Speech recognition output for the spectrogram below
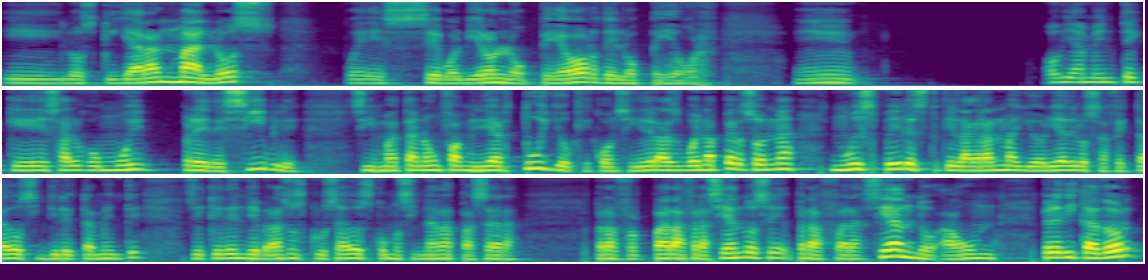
y los que ya eran malos, pues se volvieron lo peor de lo peor. Eh, Obviamente que es algo muy predecible. Si matan a un familiar tuyo que consideras buena persona, no esperes que la gran mayoría de los afectados indirectamente se queden de brazos cruzados como si nada pasara. parafraseándose, parafraseando a un predicador,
